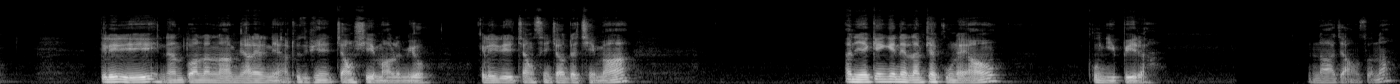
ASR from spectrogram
ကလေးတွေလမ်းသွားလမ်းလာများတဲ့နေရာအထူးသဖြင့်ကျောင်းရှေ့မှာလိုမျိုးကလေးတွေကျောင်းဆင်းကျောင်းတက်ချိန်မှာအနေကင်းကင်းနဲ့လမ်းဖြတ်ကူနိုင်အောင်ကူညီပေးတာနားကြအောင်ဆိုနော်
